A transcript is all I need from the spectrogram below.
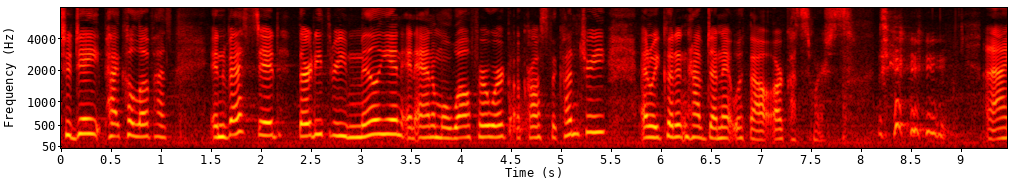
to date, Petco Love has invested 33 million in animal welfare work across the country, and we couldn't have done it without our customers. And I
